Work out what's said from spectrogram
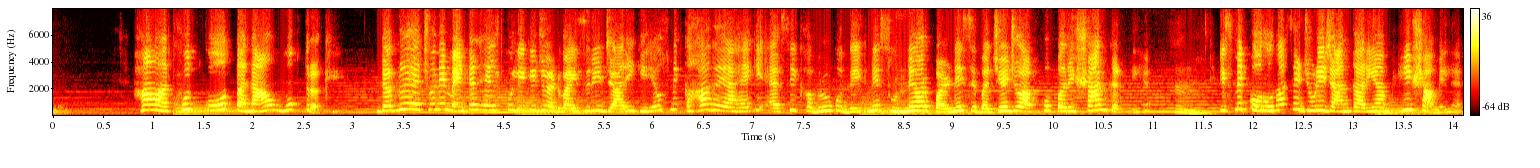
में हाँ खुद को तनाव मुक्त रखें डब्ल्यूएचओ ने मेंटल हेल्थ को लेकर जो एडवाइजरी जारी की है उसमें कहा गया है कि ऐसी खबरों को देखने सुनने और पढ़ने से बचें जो आपको परेशान करती हैं। हम्म। इसमें कोरोना से जुड़ी जानकारियाँ भी शामिल हैं।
